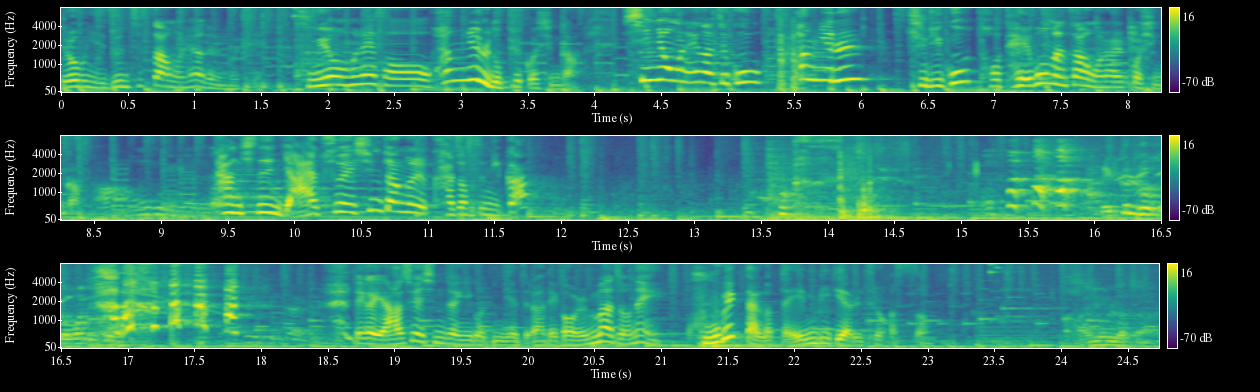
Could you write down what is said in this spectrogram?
여러분 이제 눈치 싸움을 해야 되는 거지. 구형을 해서 확률을 높일 것인가? 신형을 해가지고 확률을 줄이고 더 대범한 싸움을 할 것인가? 아. 당신은 야수의 심장을 가졌습니까? 댓글로 적어주세요. 내가 야수의 심장이거든 얘들아. 내가 얼마 전에 900달러 다 엔비디아를 들어갔어. 많이 올랐잖아요.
